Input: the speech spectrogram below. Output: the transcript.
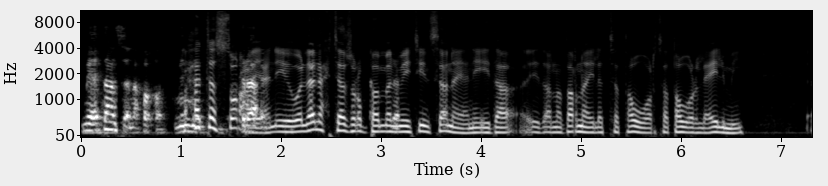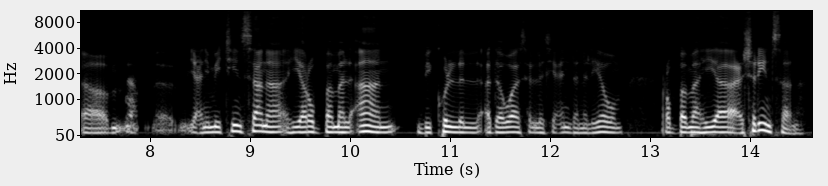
200 سنة فقط. من حتى السرعة يعني ولا نحتاج ربما ال 200 سنة. يعني إذا إذا نظرنا إلى التطور التطور العلمي نعم. يعني 200 سنة هي ربما الآن بكل الأدوات التي عندنا اليوم. ربما هي 20 سنة.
